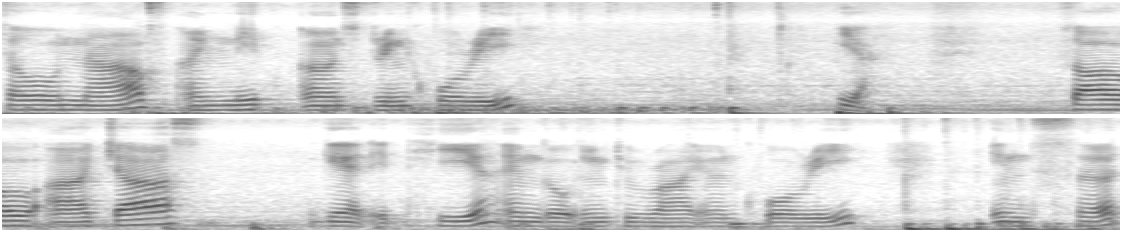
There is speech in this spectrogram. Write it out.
So now I need a string query. Here so I just get it here I'm going to write a query. Insert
